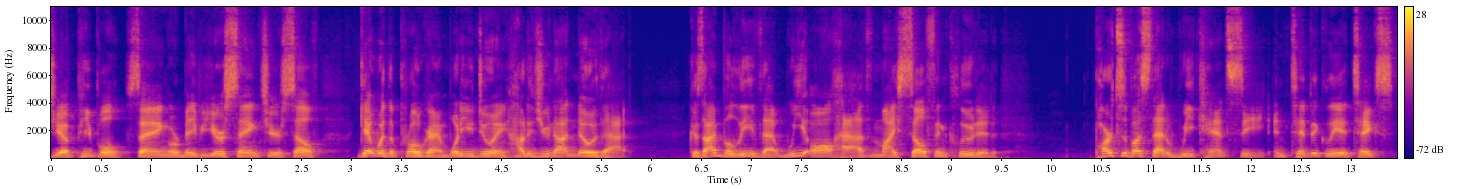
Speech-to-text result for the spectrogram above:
Do you have people saying, or maybe you're saying to yourself, get with the program? What are you doing? How did you not know that? Because I believe that we all have, myself included, parts of us that we can't see. And typically it takes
